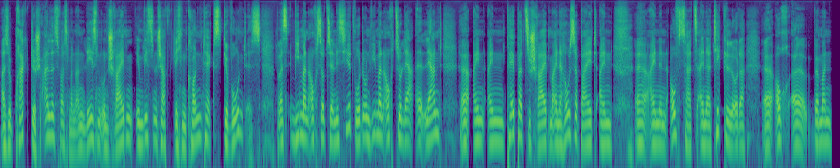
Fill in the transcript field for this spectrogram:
also praktisch alles, was man an Lesen und Schreiben im wissenschaftlichen Kontext gewohnt ist, was, wie man auch sozialisiert wurde und wie man auch zu ler äh, lernt, äh, ein, ein Paper zu schreiben, eine Hausarbeit, ein, äh, einen Aufsatz, einen Artikel oder äh, auch äh, wenn man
